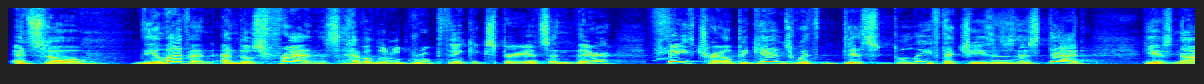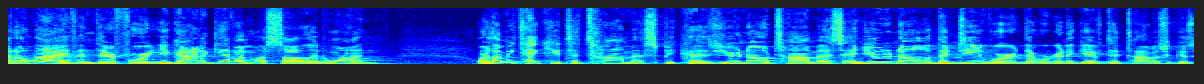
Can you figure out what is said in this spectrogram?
And so the 11 and those friends have a little groupthink experience, and their faith trail begins with disbelief that Jesus is dead. He is not alive, and therefore you got to give him a solid one. Or let me take you to Thomas because you know Thomas and you know the D word that we're going to give to Thomas because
